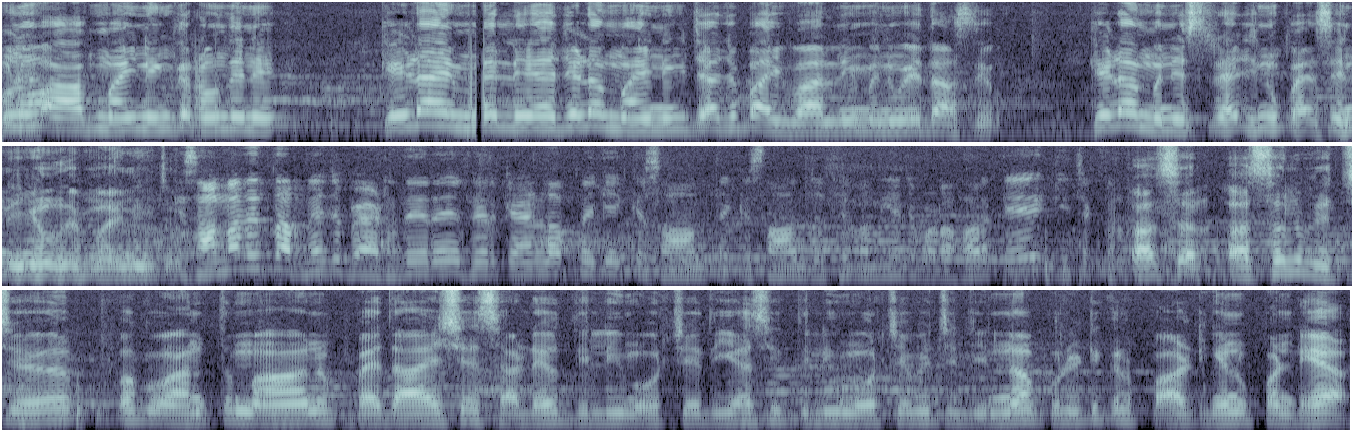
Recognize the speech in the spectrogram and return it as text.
ਹੁਣ ਉਹ ਆਪ ਮਾਈਨਿੰਗ ਕਰਾਉਂਦੇ ਨੇ। ਕਿਹੜਾ ਐਮਐਲਏ ਹੈ ਜਿਹੜਾ ਮਾਈਨਿੰਗ 'ਚ ਅੱਜ ਭਾਈਵਾਲ ਨਹੀਂ? ਮੈਨੂੰ ਇਹ ਦੱਸ ਦਿਓ। ਕਿਹੜਾ ਮਿਨਿਸਟਰ ਹੈ ਜਿਹਨੂੰ ਪੈਸੇ ਨਹੀਂ ਆਉਂਦੇ ਮਾਈਨਿੰਗ 'ਚ? ਕਿਸਾਨਾਂ ਦੇ ਧਰਨੇ 'ਚ ਬੈਠਦੇ ਰਹੇ ਫਿਰ ਕਹਿਣ ਲੱਗ ਪਏ ਕਿ ਕਿਸਾਨ ਤੇ ਕਿਸਾਨ ਜਥੇਬੰਦੀਆਂ 'ਚ ਬੜਾ ਫ਼ਰਕ ਹੈ ਕੀ ਚੱਕਰ? ਅਸਲ ਅਸਲ ਵਿੱਚ ਭਗਵੰਤ ਮਾਨ ਪੈਦਾਇਸ਼ ਸਾਡੇ ਉਹ ਦਿੱਲੀ ਮੋਰਚੇ ਦੀ ਅਸੀਂ ਦਿੱਲੀ ਮੋਰਚੇ ਵਿੱਚ ਜਿੰਨਾ ਪੋਲੀਟੀਕਲ ਪਾਰਟੀਆਂ ਨੂੰ ਭੰਡਿਆ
